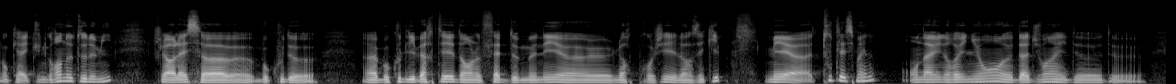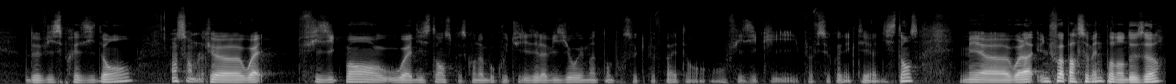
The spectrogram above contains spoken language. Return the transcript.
donc avec une grande autonomie. Je leur laisse beaucoup de, beaucoup de liberté dans le fait de mener euh, leurs projets et leurs équipes. Mais euh, toutes les semaines, on a une réunion d'adjoints et de, de, vice-présidents. Ensemble que, Ouais, physiquement ou à distance, parce qu'on a beaucoup utilisé la visio et maintenant pour ceux qui ne peuvent pas être en, physique, ils peuvent se connecter à distance. Mais voilà, une fois par semaine pendant deux heures,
